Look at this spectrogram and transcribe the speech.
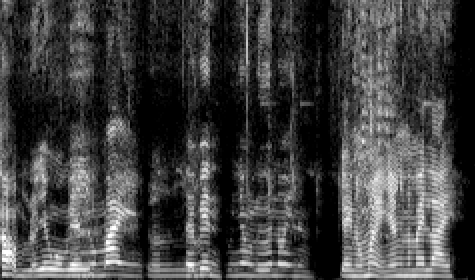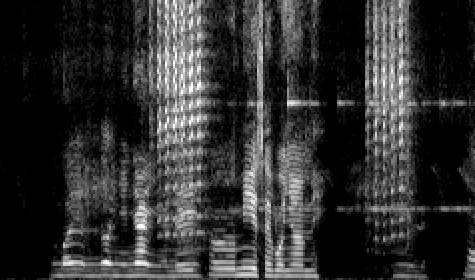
คำแล้วยังบ่แกมีงหน่อไม้เออแต่เว้นผู้ยังเหลือหน่อยหนึงแกงหน้องใหม่ยังหน้ำไม่ไรหน่อไม้อันน้อยใหญ่ๆหั่นเด้เออมีใส่บ่ยามนี่นี่เลย โอ้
